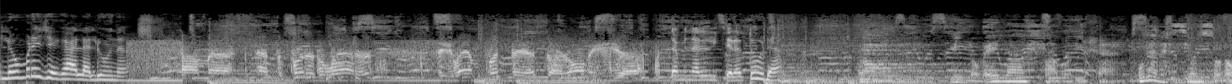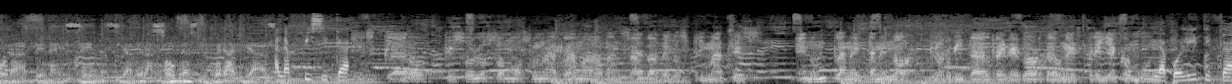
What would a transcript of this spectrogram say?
El hombre llega a la luna. También a la literatura. Mi novela favorita. Una versión sonora de la esencia de las obras literarias. A la física. Es claro que solo somos una rama avanzada de los primates en un planeta menor que orbita alrededor de una estrella común. La política.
